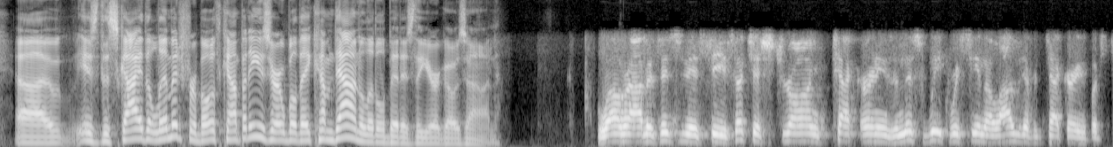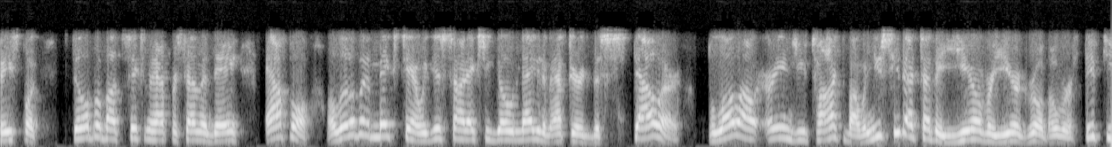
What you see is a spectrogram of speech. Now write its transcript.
is the sky the limit for both companies, or will they come down a little bit as the year goes on? Well, Rob, it's interesting to see such a strong tech earnings. And this week, we're seeing a lot of different tech earnings, but Facebook still up about six and a half percent of the day. Apple, a little bit of mixed here. We just saw it actually go negative after the stellar blowout earnings you talked about. When you see that type of year over year growth, over 54%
